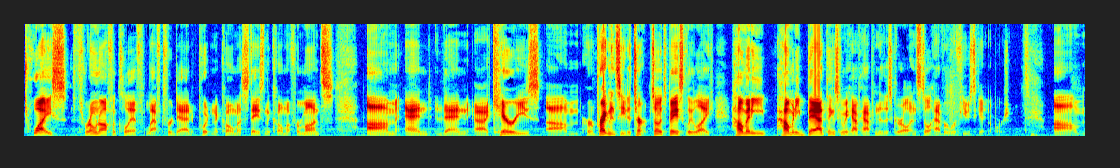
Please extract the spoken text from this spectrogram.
twice thrown off a cliff left for dead put in a coma stays in a coma for months um, and then uh, carries um, her pregnancy to term. So it's basically like how many how many bad things can we have happen to this girl and still have her refuse to get an abortion? Um,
